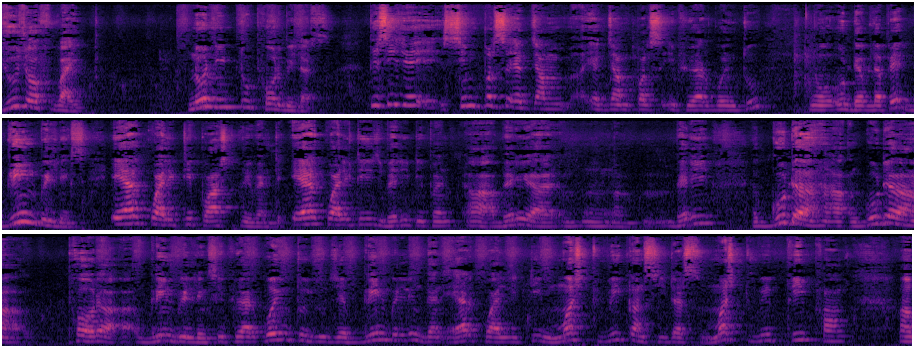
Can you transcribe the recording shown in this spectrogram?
use of bike. No need to four wheelers this is a simple exam, examples if you are going to you know, develop a green buildings air quality past prevent air quality is very depend uh, very uh, um, very good uh, good uh, for uh, green buildings if you are going to use a green building then air quality must be considered must be free from uh,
